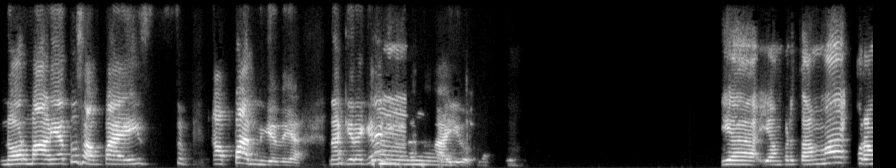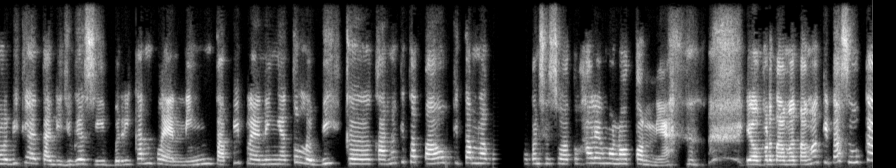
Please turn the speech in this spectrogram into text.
normalnya tuh sampai kapan gitu ya. Nah, kira-kira hmm. gimana Ayu? Ya, yang pertama kurang lebih kayak tadi juga sih, berikan planning, tapi planningnya tuh lebih ke karena kita tahu kita melakukan sesuatu hal yang monoton ya. yang pertama-tama kita suka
